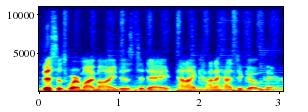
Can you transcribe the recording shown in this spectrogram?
This is where my mind is today, and I kind of had to go there.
